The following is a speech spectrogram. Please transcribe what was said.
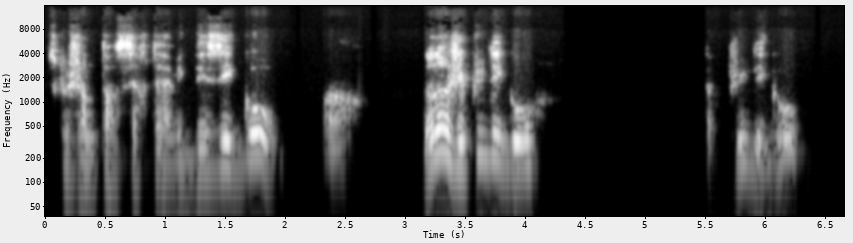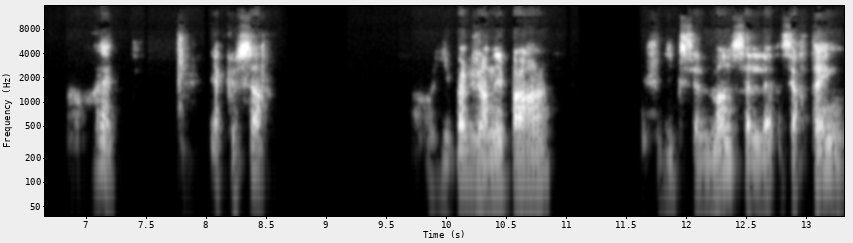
Parce que j'entends certains avec des égos. Ah. Non, non, j'ai plus d'ego. T'as plus d'ego? Arrête. Il y a que ça. Alors, je dis pas que j'en ai pas un. Je dis que seulement certains,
